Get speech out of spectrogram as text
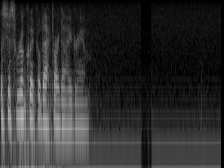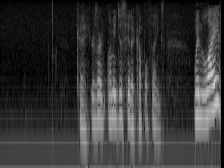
Let's just real quick go back to our diagram. Okay, here's our. Let me just hit a couple things. When life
